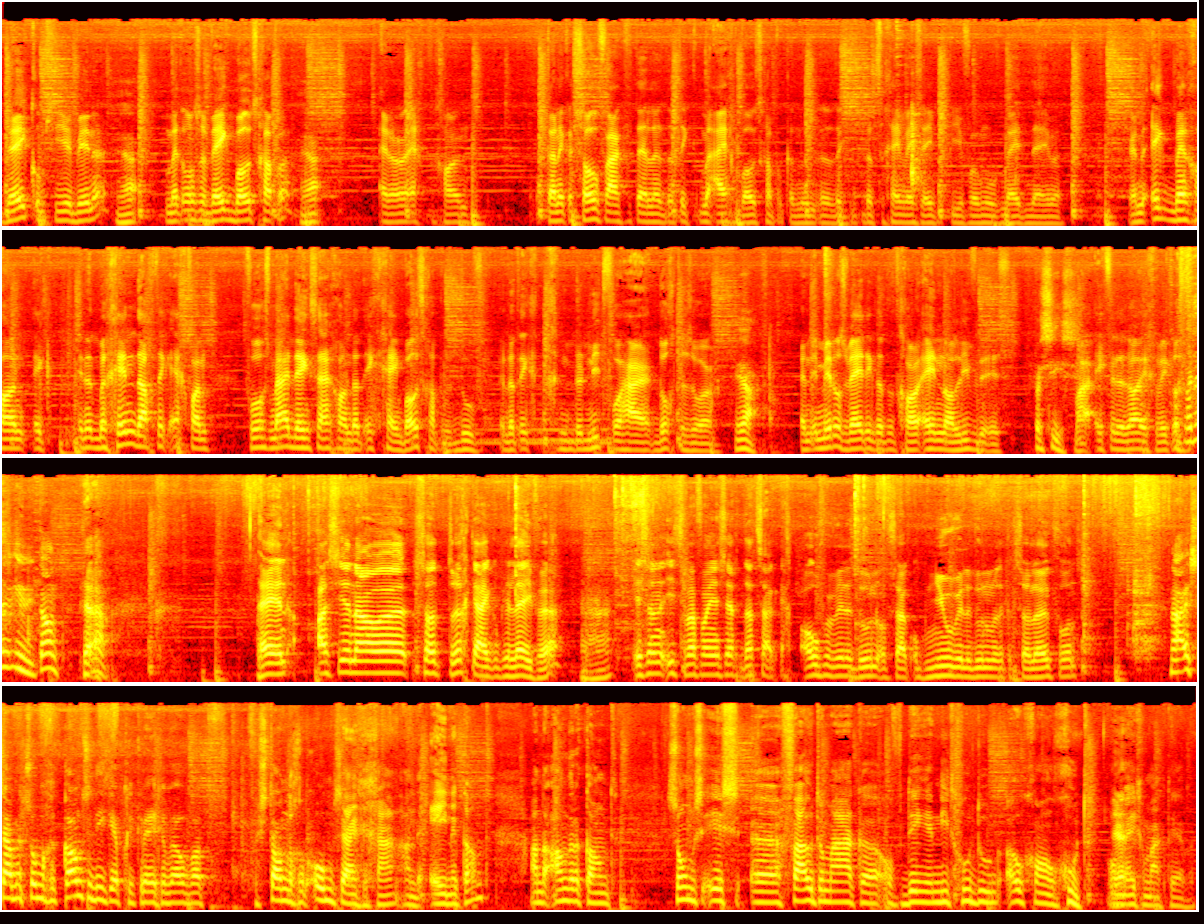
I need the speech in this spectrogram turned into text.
week komt ze hier binnen. Ja, Met onze weekboodschappen. ja. En dan echt gewoon... Kan ik er zo vaak vertellen dat ik mijn eigen boodschappen kan doen. En dat, ik, dat ze geen wc-papier voor me hoeft mee te nemen. En ik ben gewoon... Ik, in het begin dacht ik echt van... Volgens mij denkt zij gewoon dat ik geen boodschappen doe. En dat ik er niet voor haar dochter zorg. Ja, En inmiddels weet ik dat het gewoon een en al liefde is. precies. Maar Maar ik vind het wel ingewikkeld. het is irritant. Ja. Ja. Hey, en als je nou eh, zo terugkijkt op je leven, Ja. is er dan iets waarvan je zegt dat zou ik echt over willen doen of zou ik opnieuw willen doen omdat ik het zo leuk vond? Nou, ik zou met sommige kansen die ik heb gekregen wel wat verstandiger om zijn gegaan aan de ene kant. Aan de andere kant, soms is eh, fouten maken of dingen niet goed doen ook gewoon goed om Ja. meegemaakt te hebben.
